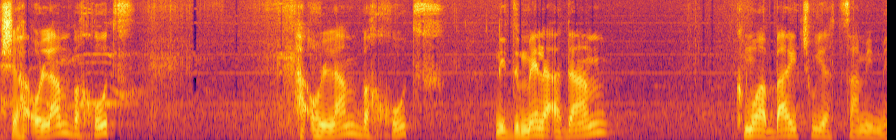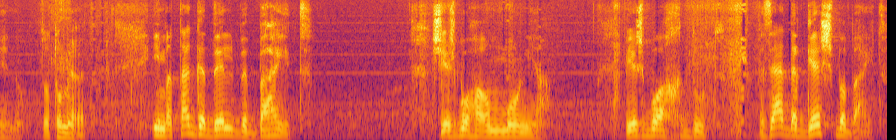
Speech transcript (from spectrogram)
שהעולם בחוץ, העולם בחוץ נדמה לאדם כמו הבית שהוא יצא ממנו. זאת אומרת, אם אתה גדל בבית שיש בו הרמוניה ויש בו אחדות, וזה הדגש בבית,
